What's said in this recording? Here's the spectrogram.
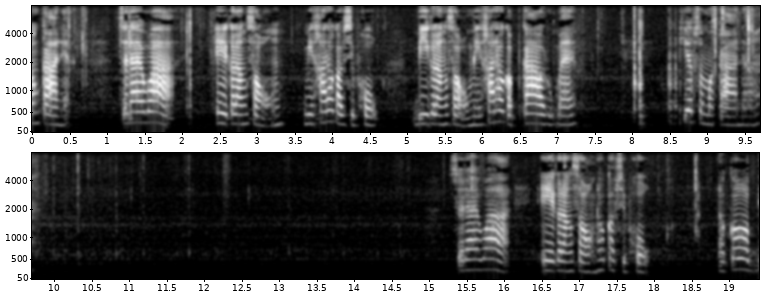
ต้องการเนี่ย จะได้ว่า a กำลังสองมีค่าเท่ากับ 16 b กำลังสองมีค่าเท่ากับ 9 ถูกไหม เทียบสมการนะจะได้ว่า a กำลังสองเท่ากับ 16 แล้วก็ b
